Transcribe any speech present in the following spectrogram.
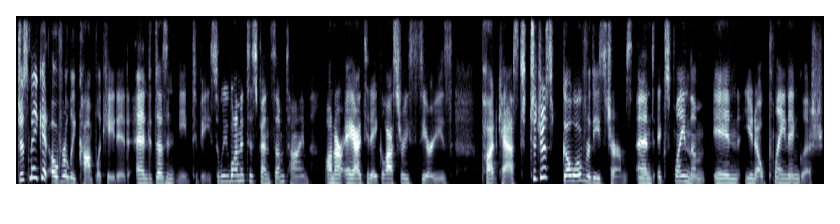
just make it overly complicated and it doesn't need to be. So we wanted to spend some time on our AI Today glossary series podcast to just go over these terms and explain them in, you know, plain English.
